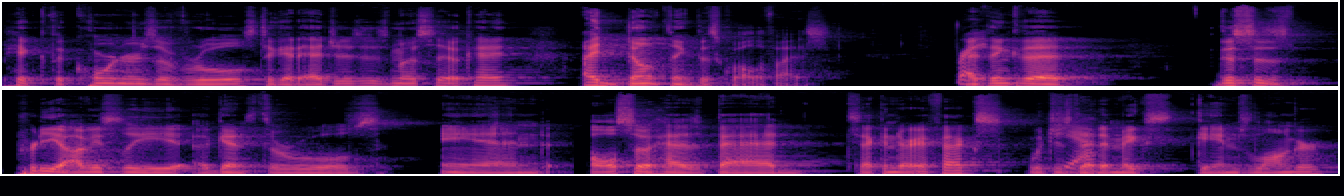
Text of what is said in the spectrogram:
pick the corners of rules to get edges is mostly okay. I don't think this qualifies. I think that this is pretty obviously against the rules and also has bad secondary effects, which is Yeah. that it makes games longer.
